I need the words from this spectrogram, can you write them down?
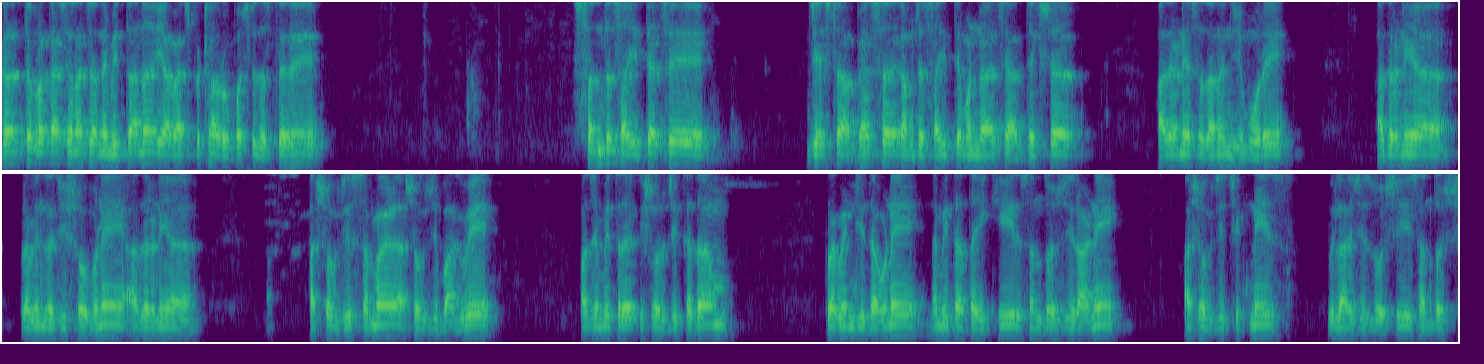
ग्रंथ प्रकाशनाच्या निमित्तानं या व्यासपीठावर उपस्थित असलेले संत साहित्याचे ज्येष्ठ अभ्यासक आमच्या साहित्य मंडळाचे अध्यक्ष आदरणीय सदानंदजी मोरे आदरणीय रवींद्रजी शोभणे आदरणीय अशोकजी समळ अशोकजी बागवे माझे मित्र किशोरजी कदम प्रवीणजी दवणे नमिता खीर संतोषजी राणे अशोकजी चिटणीस विलासजी जोशी संतोष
